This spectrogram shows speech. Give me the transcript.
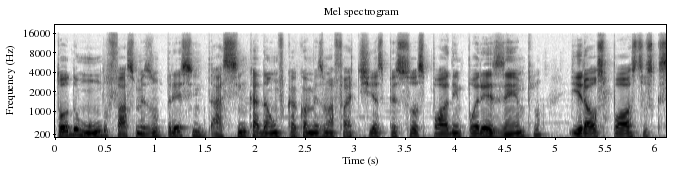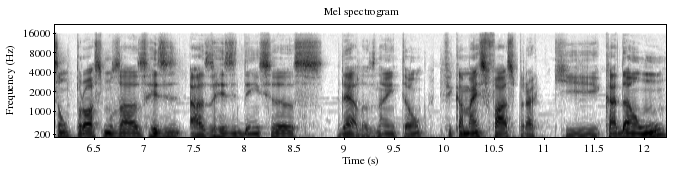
todo mundo faça o mesmo preço, assim cada um fica com a mesma fatia. As pessoas podem, por exemplo, ir aos postos que são próximos às, resi às residências delas, né? Então fica mais fácil para que cada um,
